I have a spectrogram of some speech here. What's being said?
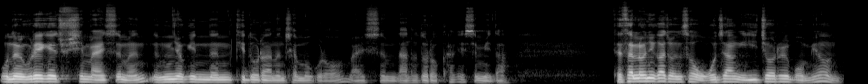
오늘 우리에게 주신 말씀은 능력 있는 기도라는 제목으로 말씀 나누도록 하겠습니다. 데살로니가 전서 5장 2절을 보면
